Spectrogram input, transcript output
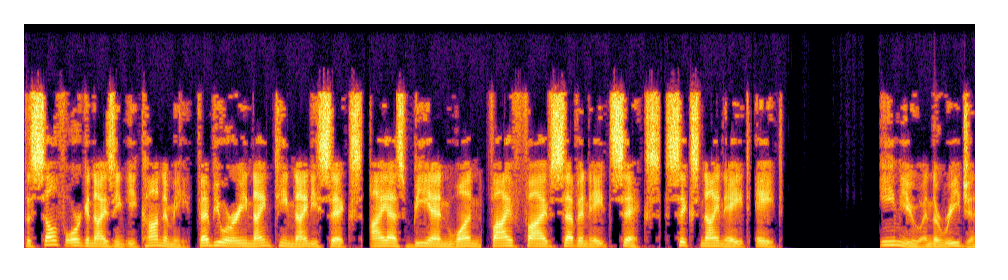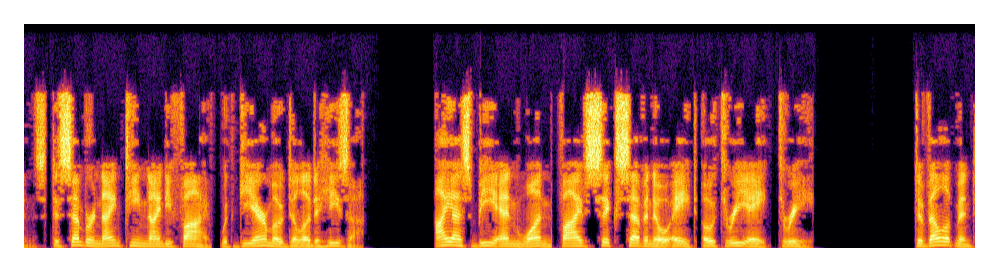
The Self-Organizing Economy February 1996, ISBN 1-55786-698-8 EMU and the Regions December 1995, with Guillermo de la Dehesa. ISBN 1-56708-038-3 Development,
